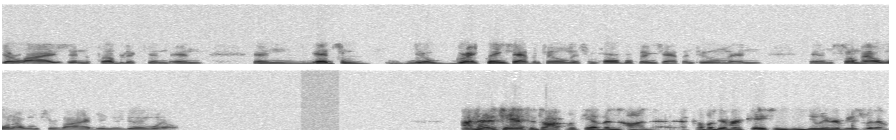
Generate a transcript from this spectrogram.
their lives in the public and and and had some, you know, great things happen to them and some horrible things happen to them and and somehow one of them survived and is doing well. I've had a chance to talk with Kevin on a couple different occasions and do interviews with him.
